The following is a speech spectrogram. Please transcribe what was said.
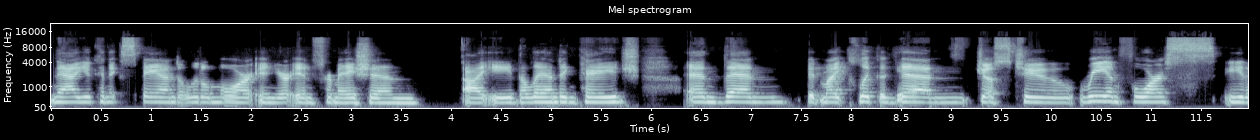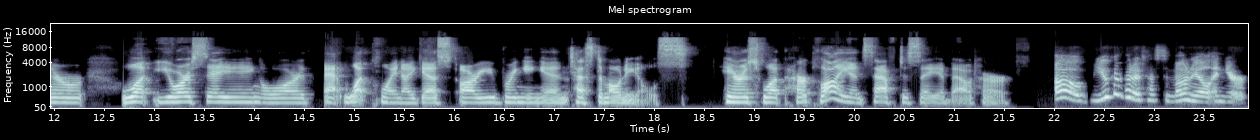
now you can expand a little more in your information, i.e., the landing page. And then it might click again just to reinforce either what you're saying or at what point, I guess, are you bringing in testimonials? Here's what her clients have to say about her oh, you can put a testimonial in your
